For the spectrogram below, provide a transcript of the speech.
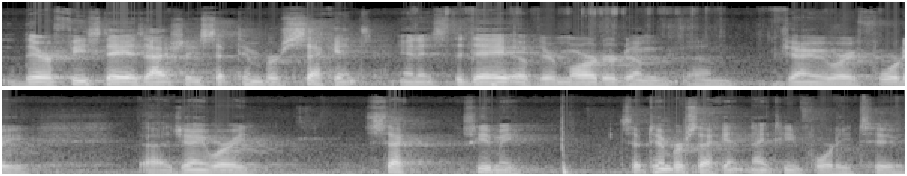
their feast day is actually September 2nd, and it's the day of their martyrdom, um, January 40, uh, January 2nd, excuse me, September 2nd, 1942.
